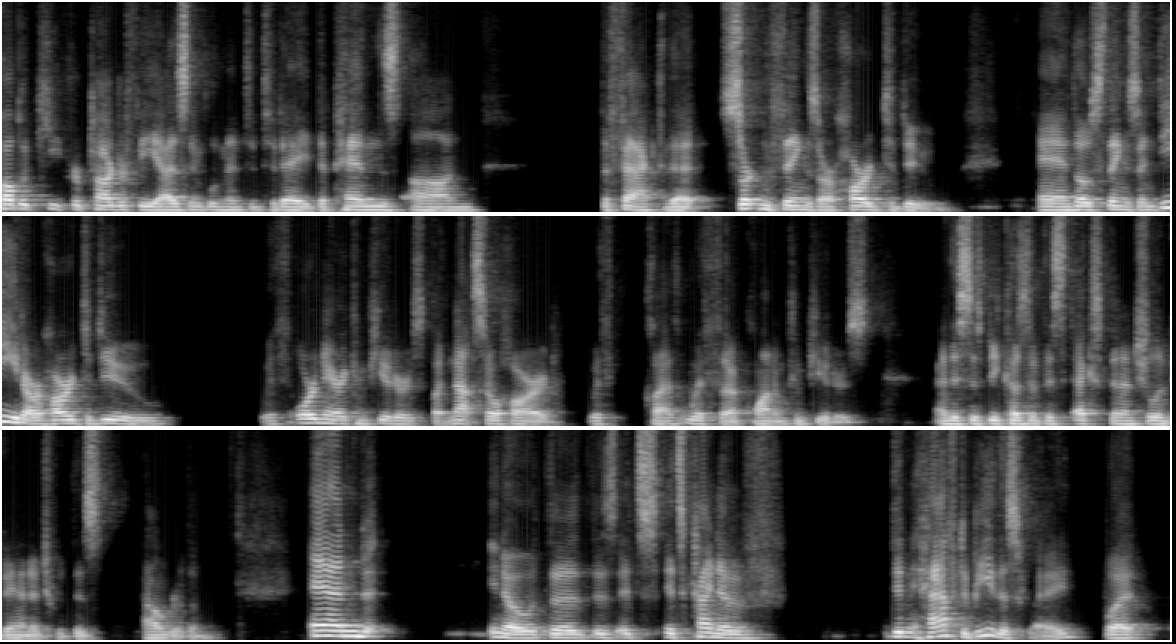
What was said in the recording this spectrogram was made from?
public key cryptography as implemented today depends on the fact that certain things are hard to do. And those things indeed are hard to do with ordinary computers, but not so hard with, class, with uh, quantum computers. And this is because of this exponential advantage with this algorithm. And you know, the it's it's kind of didn't have to be this way, but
